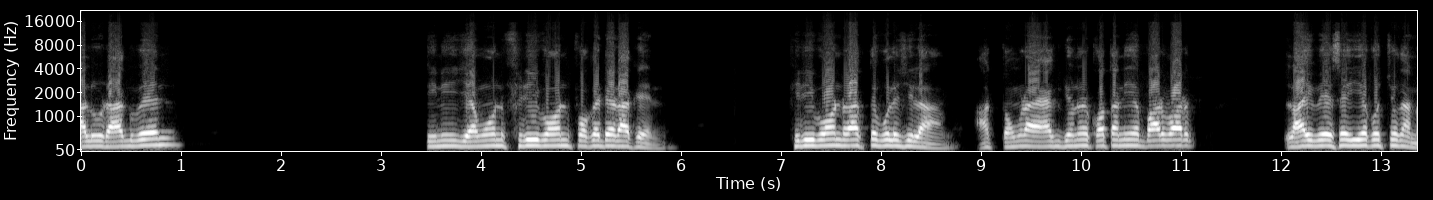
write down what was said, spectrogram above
আলু রাখবেন, তিনি যেমন ফ্রি বন্ড পকেটে রাখেন। ফ্রি বন্ড রাখতে বলেছিলাম। আর তোমরা একজনের কথা নিয়ে বারবার লাইভ এসে ইয়ে করছ কেন?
